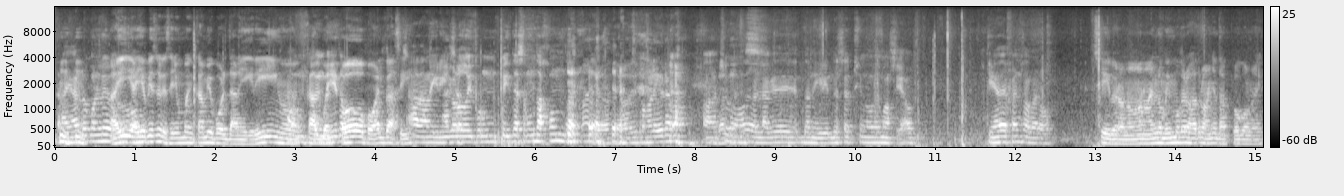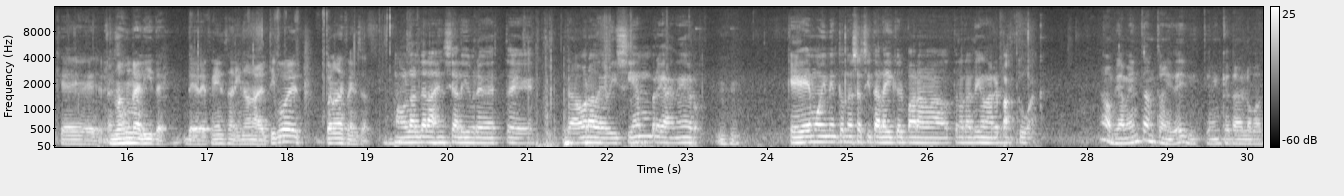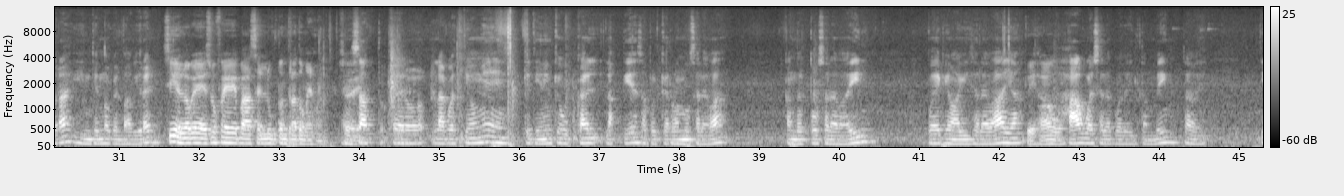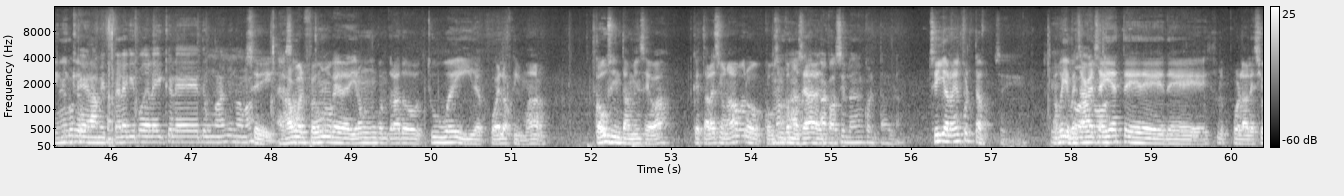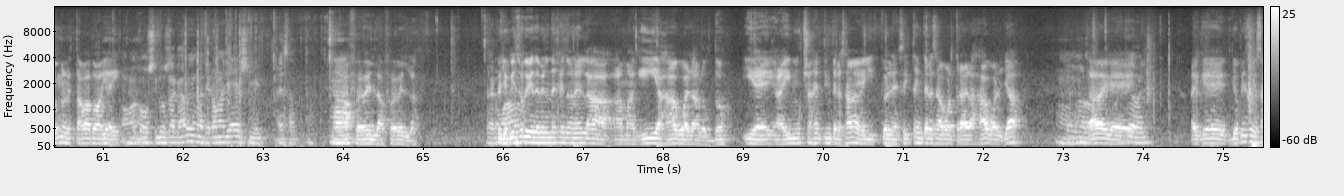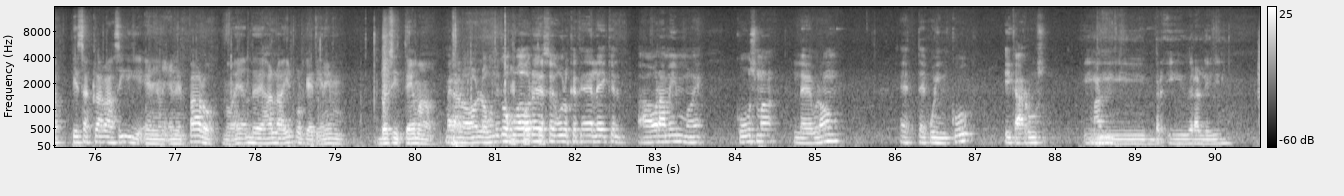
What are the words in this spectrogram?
Tráiganlo con LeBron. Ahí, ahí yo pienso que sería un buen cambio por Danny Green o Caldwell. Pope o algo así. A Danny Green yo lo doy por un pick de segunda ronda. Ah, yo, yo lo di como libre, no. De verdad que Danny Green decepcionó demasiado. Tiene defensa, pero Sí, pero no, no es lo mismo que los otros años tampoco, no es que no es una elite de defensa ni nada. El tipo es buena defensa. Vamos a hablar de la agencia libre de, este, de ahora, de diciembre a enero. ¿Qué movimiento necesita Lakers para tratar de ganar el back-to-back? No, obviamente Anthony Davis, tienen que traerlo para atrás y entiendo que él va a virar. Sí, es lo que eso fue para hacerle un contrato mejor. Exacto, pero la cuestión es que tienen que buscar las piezas porque Rondo se le va, Candel Poe se le va a ir, puede que Magui se le vaya, Que Howard. Howard se le puede ir también, ¿sabes? Tienen Porque que la mitad del equipo de Lakers es de un año nada más. Sí, Exacto. Howard fue uno que le dieron un contrato two-way y después lo firmaron. Cousin también se va, que está lesionado, pero Cousin No, como a, sea. a Cousins lo deben cortar ya. Sí, ya lo habían cortado. Sí. Ah, pues yo pensaba que él no, seguía este de, de- por la lesión, él estaba todavía ahí. No, a Cousins lo sacaron y metieron a Jared Smith. Exacto. Ah, fue verdad, fue verdad. Pero, Pero yo pienso que ellos deberían de tener a, a McGee y a Howard, a los dos. Y hay, hay mucha gente interesada, y Golden State está interesado por traer a Howard ya. hay que-. Hay que, yo pienso que esas piezas claras así en, en el palo no deben de dejarla ir porque tienen buen sistema. Mira, lo- los únicos jugadores corte. seguros que tiene Lakers ahora mismo es Kuzma, LeBron, este Quinn Cook y Caruso. Y, Man. Y Bradley Beal.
